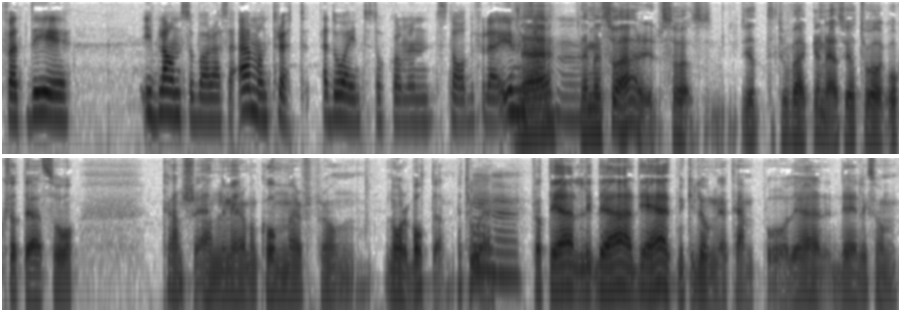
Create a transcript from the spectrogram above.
För att det är, ibland så bara så är man trött, då är inte Stockholm en stad för dig. Liksom. Nej, mm. nej men så är det, så, jag tror verkligen det. Så jag tror också att det är så kanske ännu mer om man kommer från Norrbotten. Jag tror mm. det. För att det är, det, är, det är ett mycket lugnare tempo och det är, det är liksom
